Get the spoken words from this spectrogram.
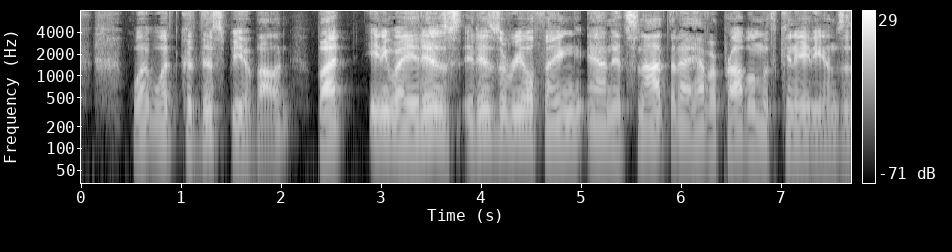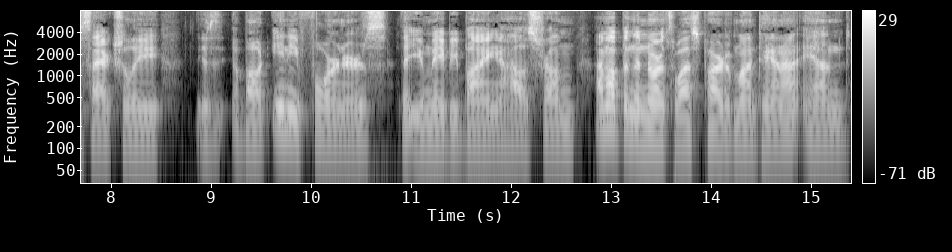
what what could this be about. But anyway, it is it is a real thing, and it's not that I have a problem with Canadians. It's actually is about any foreigners that you may be buying a house from. I'm up in the northwest part of Montana, and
